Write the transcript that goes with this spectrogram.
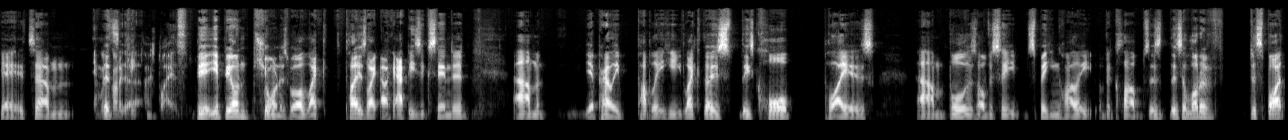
Yeah, it's um and we've got to keep uh, those players. Be, yeah, beyond Shawn as well. Like players like like Appy's extended. Um, yeah, apparently publicly he like those these core players. Um, Ballers obviously speaking highly of the clubs. There's there's a lot of despite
